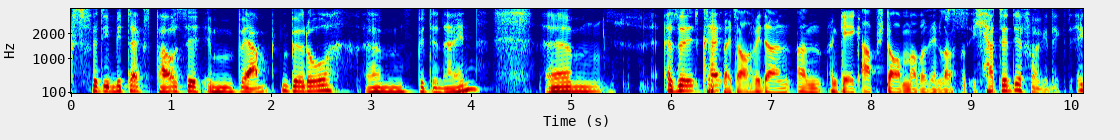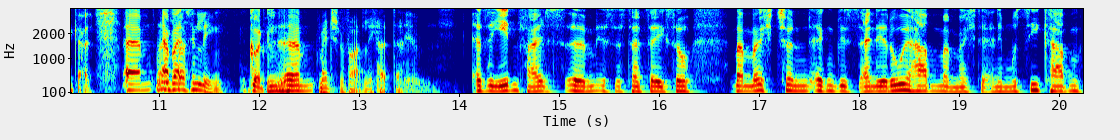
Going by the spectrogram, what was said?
für die Mittagspause im Beamtenbüro. Ähm, bitte nein. Ähm, also könnte man jetzt auch wieder einen Gag abstauben, aber den lassen. Ich hatte dir vorgelegt, egal. Ähm, Nein, aber lass ihn liegen. Gut, ähm, menschenfreundlich heute. Also jedenfalls ähm, ist es tatsächlich so, man möchte schon irgendwie seine Ruhe haben, man möchte eine Musik haben,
